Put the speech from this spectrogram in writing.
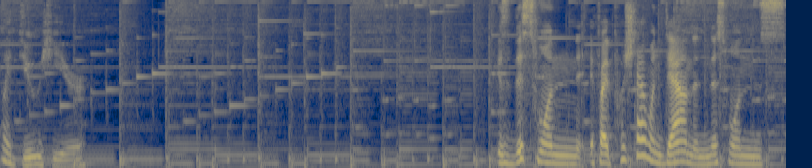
What do I do here? Because this one, if I push that one down, then this one's...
